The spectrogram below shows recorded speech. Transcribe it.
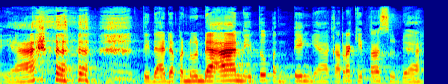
ya tidak ada penundaan itu penting ya karena kita sudah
